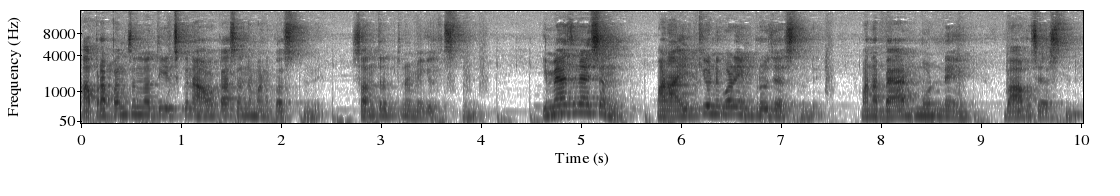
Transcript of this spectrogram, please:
ఆ ప్రపంచంలో తీర్చుకునే అవకాశాన్ని మనకు వస్తుంది సంతృప్తిని మిగులుస్తుంది. ఇమాజినేషన్ మన ఐక్యూని కూడా ఇంప్రూవ్ చేస్తుంది. మన బ్యాడ్ మూడ్ని బాగు చేస్తుంది.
